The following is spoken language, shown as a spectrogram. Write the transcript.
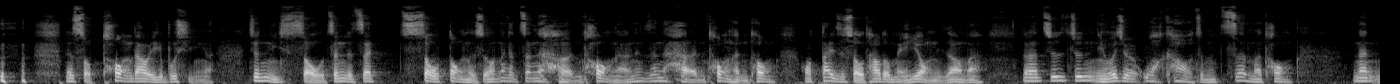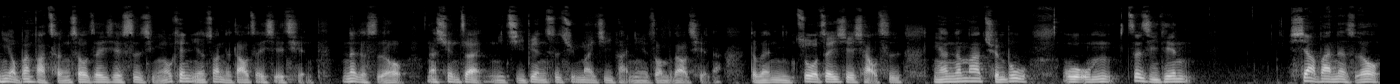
那手痛到一个不行啊！就你手真的在受冻的时候，那个真的很痛啊，那真的很痛很痛。我戴着手套都没用，你知道吗？那就就你会觉得哇靠，怎么这么痛？那你有办法承受这些事情？OK，你也赚得到这些钱。那个时候，那现在你即便是去卖鸡排，你也赚不到钱啊，对不对？你做这些小吃，你看他妈全部，我我们这几天下班的时候，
